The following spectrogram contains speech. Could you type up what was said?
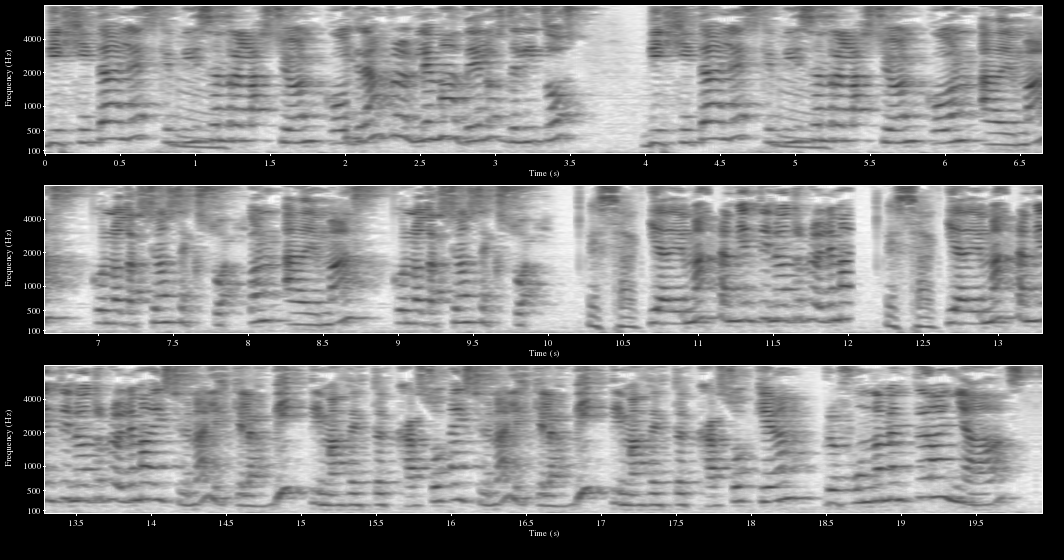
digitales que dicen mm. relación con el gran problema de los delitos digitales que dicen mm. relación con además connotación sexual, con además connotación sexual. Exacto. Y además también tiene otro problema. Exacto. Y además también tiene otro problema adicional, es que las víctimas de estos casos adicionales, que las víctimas de estos casos quedan profundamente dañadas,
